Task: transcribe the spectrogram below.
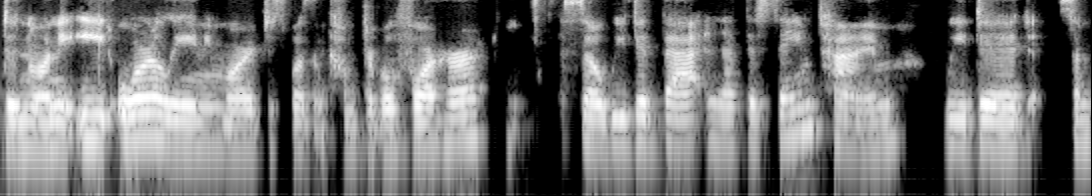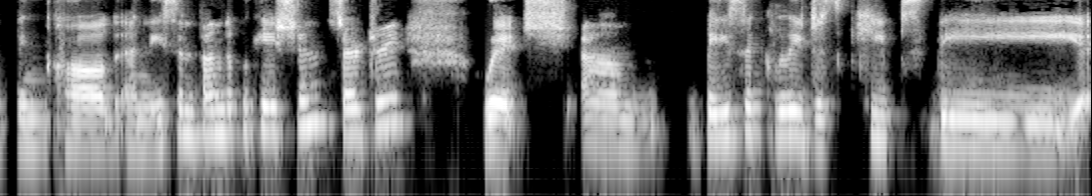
didn't want to eat orally anymore. It just wasn't comfortable for her. So we did that and at the same time we did something called a Nissen fundoplication surgery, which um, basically just keeps the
